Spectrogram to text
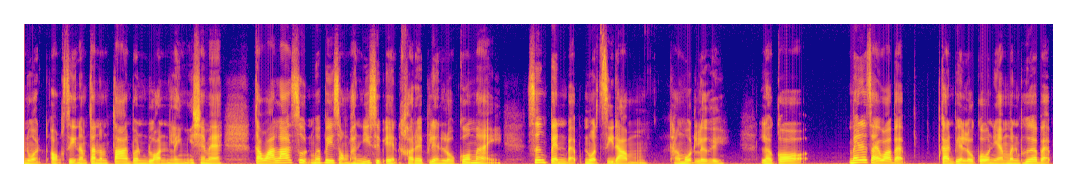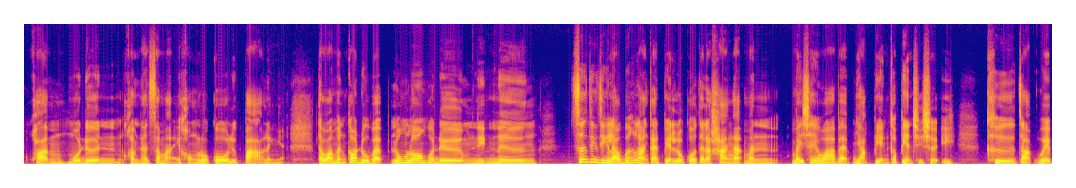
หนวดออกสีน้ำตาลน้ำตาลบลอนด์ๆอะไรอย่างงี้ใช่ไหม แต่ว่าล่าสุดเมื่อปี 2021 เขาได้เปลี่ยนโลโก้ใหม่ ซึ่งเป็นแบบหนวดสีดำทั้งหมดเลย แล้วก็ไม่แน่ใจว่าแบบการเปลี่ยนโลโก้เนี้ยมันเพื่อแบบความ modern ความทันสมัยของโลโก้หรือเปล่าอะไรเงี้ย แต่ว่ามันก็ดูแบบโล่งๆกว่าเดิมนิดนึง ซึ่งจริงๆ แล้วเบื้องหลังการเปลี่ยนโลโก้แต่ละครั้งอะมันไม่ใช่ว่าแบบอยากเปลี่ยนก็เปลี่ยนเฉยๆ คือจากเว็บ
